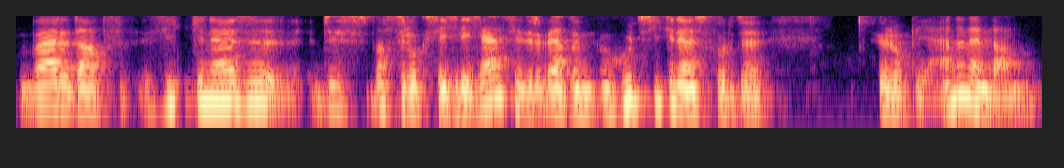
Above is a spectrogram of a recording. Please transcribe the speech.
waren dat ziekenhuizen, dus was er ook segregatie. Er een, een goed ziekenhuis voor de Europeanen en dan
